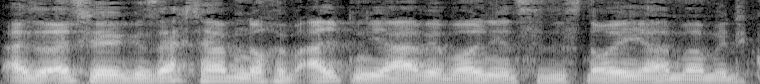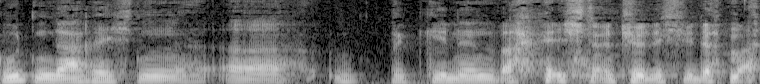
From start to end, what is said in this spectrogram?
Also als wir gesagt haben, noch im alten Jahr, wir wollen jetzt das neue Jahr mal mit guten Nachrichten äh, beginnen, war ich natürlich wieder mal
